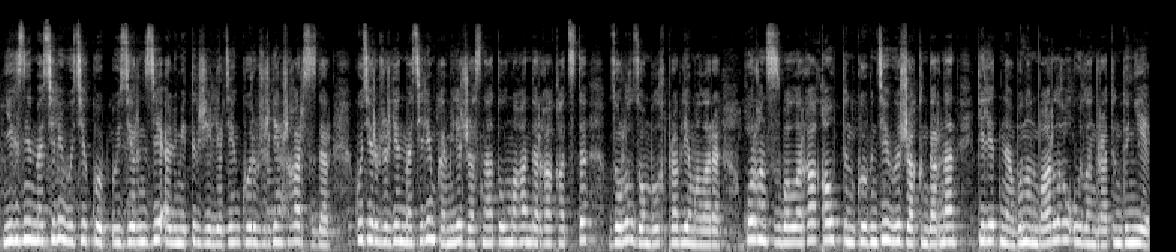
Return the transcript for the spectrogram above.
Негізінен мәселе өте көп. Өздеріңізде әлеуметтік желілерден көріп жүрген шығарсыздар. Көтеріп жүрген мәселем кәмелет жасына толмағандарға қатысты зорлық-зомбылық проблемалары. Қорғансыз балаларға қауіптің көбінде өз жақындарынан келетіні, бұның барлығы ойландыратын дүние.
